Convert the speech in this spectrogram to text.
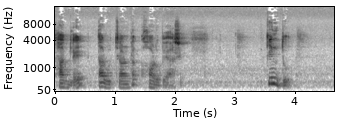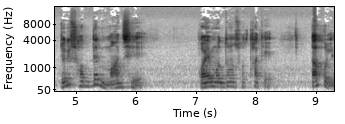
থাকলে তার উচ্চারণটা খ রূপে আসে। কিন্তু যদি শব্দের মাঝে কয়ে মধ্যনা স থাকে, তাহলে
